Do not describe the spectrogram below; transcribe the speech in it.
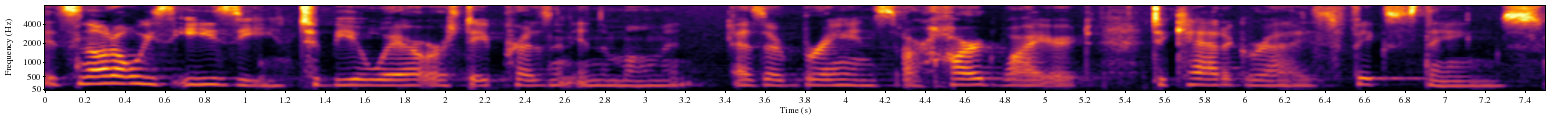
It's not always easy to be aware or stay present in the moment, as our brains are hardwired to categorize, fix things,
